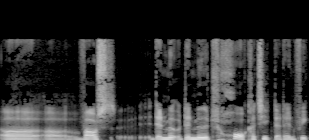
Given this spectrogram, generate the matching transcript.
og, og var også, den, mød, den mødte hård kritik, da den fik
